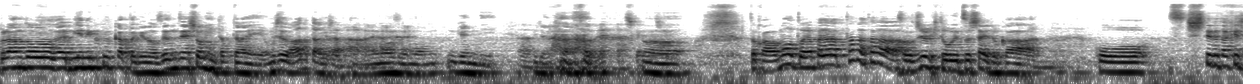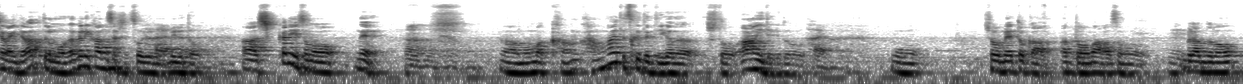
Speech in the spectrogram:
ブランドが見えにくかったけど全然商品立ってないお店があったわけじゃん。もう現にうんみたいな。そうね。確かにとか思うとやっぱりただただその重機統一したりとか、こうしてるだけじゃないんだなっていうのも逆に感じたしそういうのを見ると、あしっかりそのね。あの、まあ、考えて作ってって言い方ちょっと安易だけど、はいはい。もう照明とかあとまあそのうん。ブランドの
